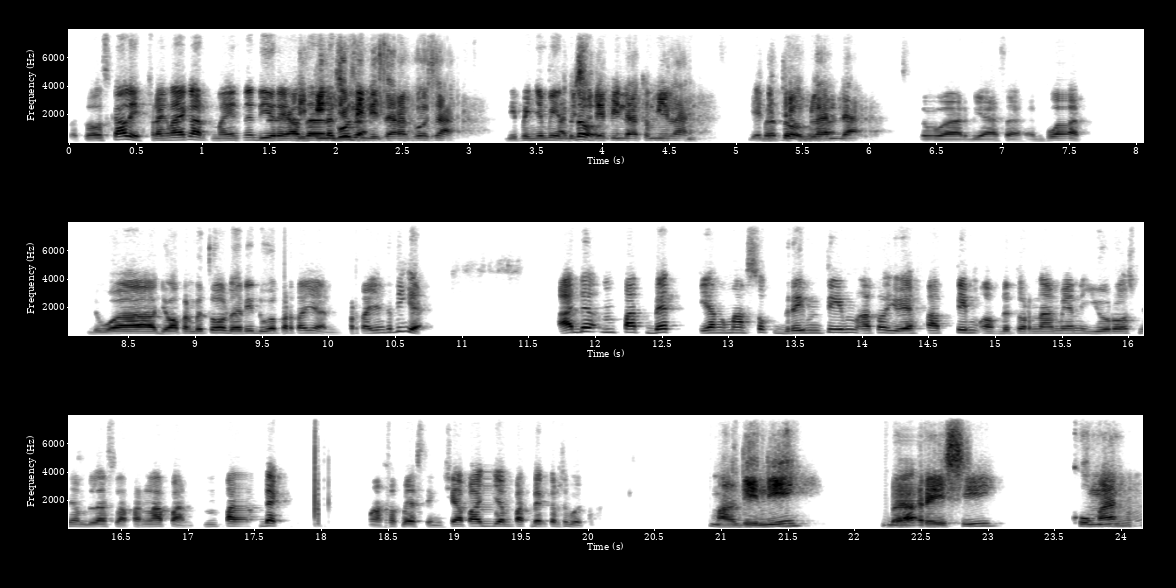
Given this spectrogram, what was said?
Betul sekali, Frank Rijkaard mainnya di Real Zaragoza. Dipinjemin di Zaragoza. Dipinjemin, Habis betul. dia pindah ke Milan. Dia Betul, Belanda. Luar biasa, dan Fuad. Dua jawaban betul dari dua pertanyaan. Pertanyaan ketiga. Ada empat back yang masuk Dream Team atau UEFA Team of the Tournament Euro 1988. Empat back masuk best team. Siapa aja empat back tersebut? Maldini, Ya. Baresi, Kuman,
